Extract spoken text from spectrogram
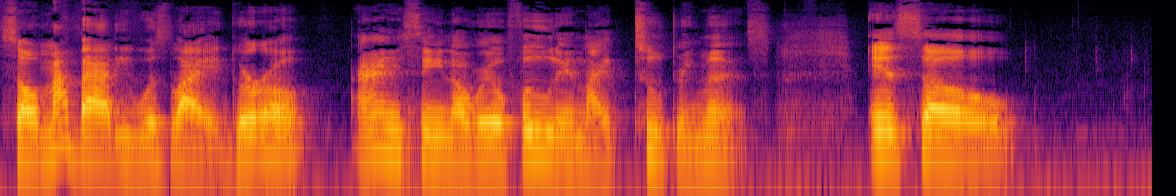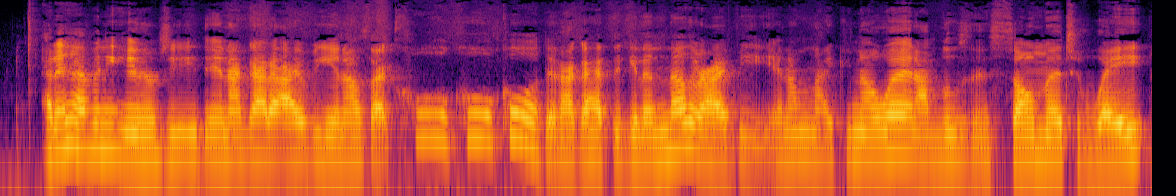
So my body was like, girl, I ain't seen no real food in like two, three months. And so I didn't have any energy. Then I got an IV and I was like, cool, cool, cool. Then I got to get another IV. And I'm like, you know what? I'm losing so much weight.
